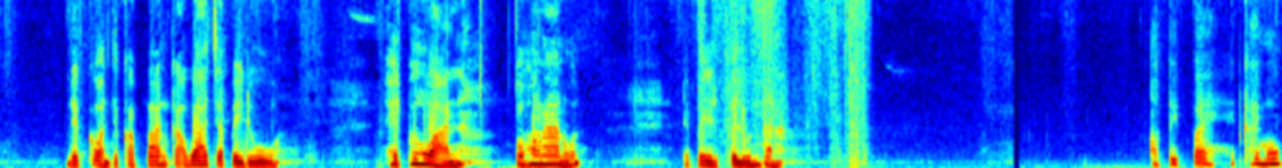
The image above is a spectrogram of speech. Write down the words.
ๆ เดี๋ยวก่อนจะกลับบ้านกะว่าจะไปดู เห็ดพึ่งหวานตรงข้างหน้านู้น เดี๋ยวไปไปลุ้นกัน เอาติดไปเห็ดไข่มุก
